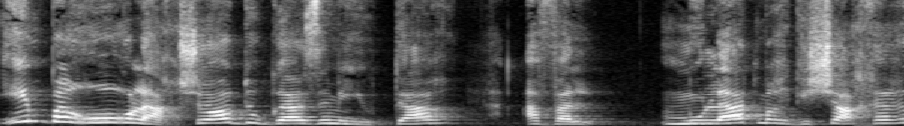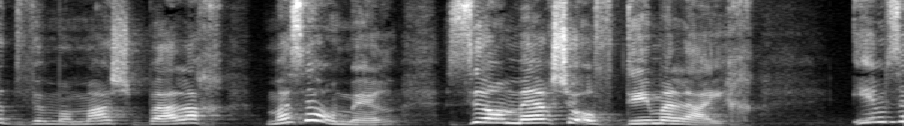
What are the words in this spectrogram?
אם ברור לך שעוד עוגה זה מיותר, אבל מולה את מרגישה אחרת וממש בא לך, מה זה אומר? זה אומר שעובדים עלייך. אם זה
